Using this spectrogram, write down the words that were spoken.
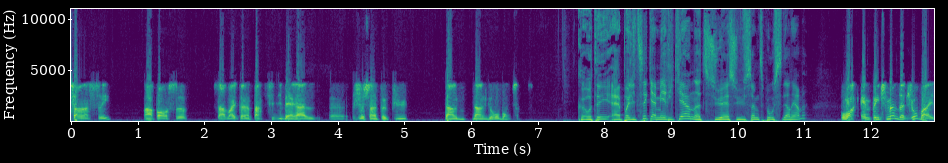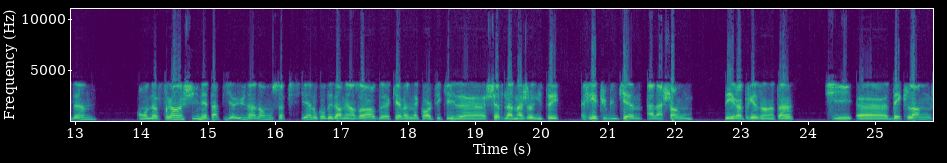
sensée. À part ça, ça va être un parti libéral euh, juste un peu plus dans le, dans le gros bon sens. Côté euh, politique américaine, as-tu as suivi ça un petit peu aussi dernièrement? Ouais, impeachment de Joe Biden. On a franchi une étape. Il y a eu une annonce officielle au cours des dernières heures de Kevin McCarthy, qui est le chef de la majorité républicaine à la Chambre des représentants, qui euh, déclenche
